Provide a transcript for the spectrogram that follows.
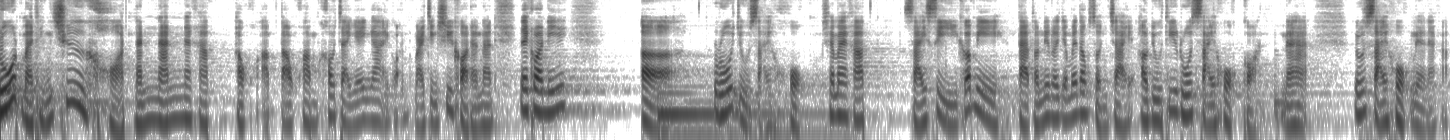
root หมายถึงชื่อคอร์ดนั้นๆนะครับเอาความตามความเข้าใจง่ายๆก่อนหมายถึงชื่อคอร์ดนั้นๆในกรณีเอ่อ root อยู่สาย 6 ใช่ไหมครับ สาย 4 ก็มี แต่ตอนนี้เรายังไม่ต้องสนใจ เอาดูที่ root สาย 6 ก่อนนะฮะ root สาย 6 เนี่ยนะครับ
